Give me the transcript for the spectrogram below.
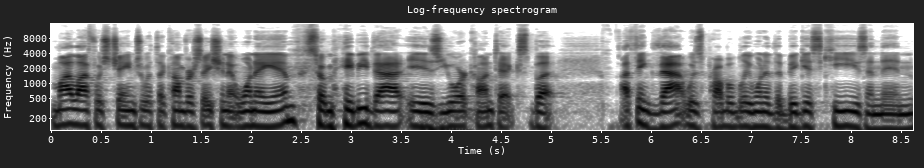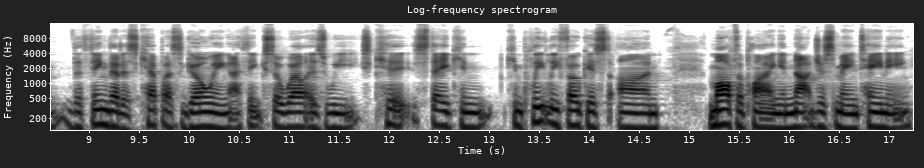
my life was changed with a conversation at 1 a.m so maybe that is your mm-hmm. context but I think that was probably one of the biggest keys. And then the thing that has kept us going, I think, so well is we stay can, completely focused on multiplying and not just maintaining.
